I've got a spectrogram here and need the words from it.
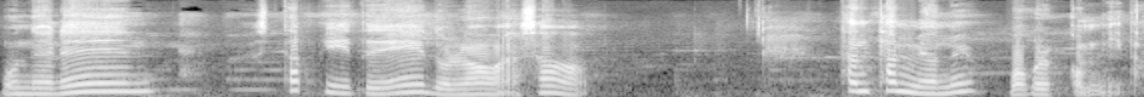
오늘은 스타피드에 놀러와서 탄탄면을 먹을 겁니다.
